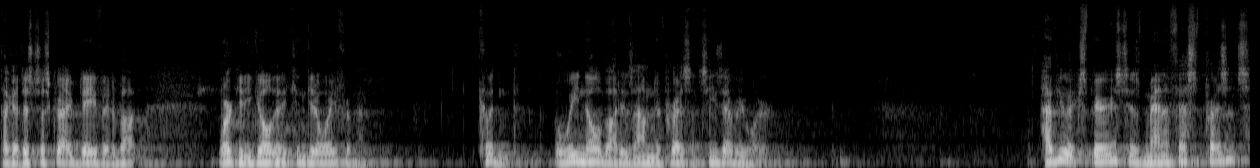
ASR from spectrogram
like I just described David about where can he go that he can get away from him? Couldn't. But we know about his omnipresence. He's everywhere. Have you experienced his manifest presence?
